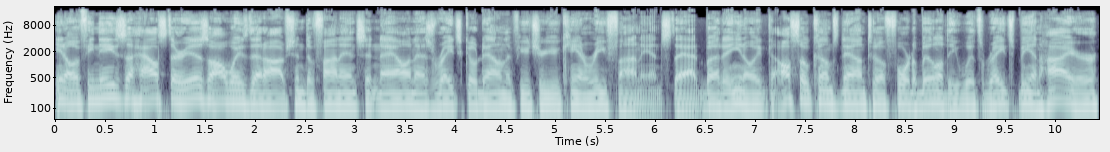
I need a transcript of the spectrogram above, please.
you know, if he needs a house, there is always that option to finance it now. And as rates go down in the future, you can refinance that. But, you know, it also comes down to affordability. With rates being higher,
